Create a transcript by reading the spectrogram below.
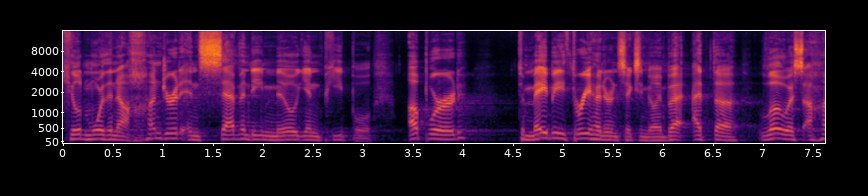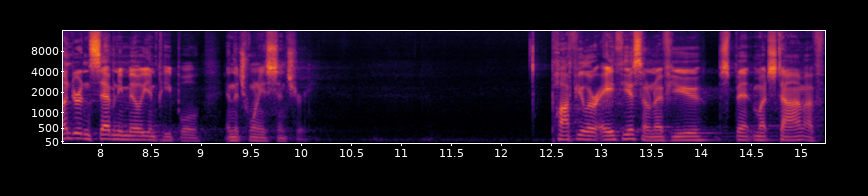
killed more than 170 million people, upward to maybe 360 million, but at the lowest, 170 million people in the 20th century. Popular atheists, I don't know if you spent much time, I've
